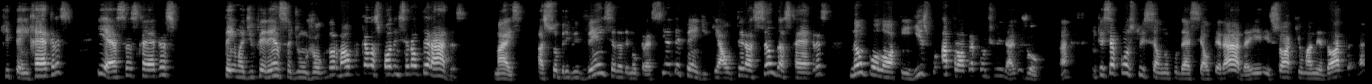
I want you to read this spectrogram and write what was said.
que tem regras, e essas regras têm uma diferença de um jogo normal, porque elas podem ser alteradas. Mas a sobrevivência da democracia depende que a alteração das regras não coloque em risco a própria continuidade do jogo. Né? Porque se a Constituição não pudesse ser alterada, e, só aqui uma anedota, né?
